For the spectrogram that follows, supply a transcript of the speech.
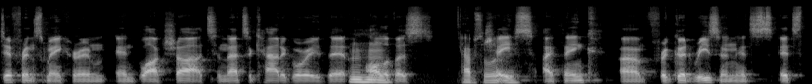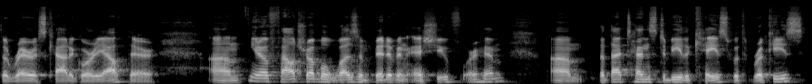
difference maker in, and block shots, and that's a category that mm-hmm. all of us absolutely chase. I think um, for good reason. It's it's the rarest category out there. Um, you know, foul trouble was a bit of an issue for him, um, but that tends to be the case with rookies.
